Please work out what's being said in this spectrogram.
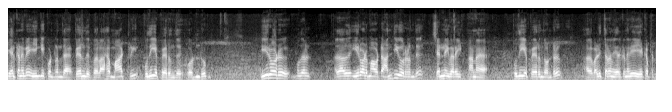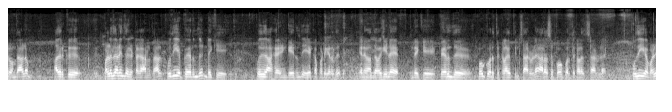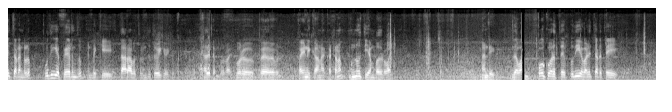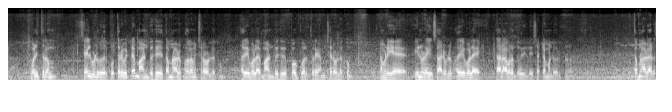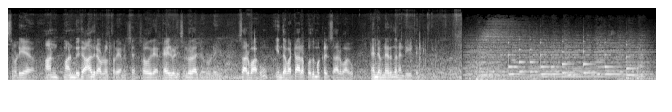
ஏற்கனவே இயங்கிக் கொண்டிருந்த பேருந்துக்கு பதிலாக மாற்றி புதிய பேருந்து ஒன்றும் ஈரோடு முதல் அதாவது ஈரோடு மாவட்டம் அந்தியூரிலிருந்து சென்னை வரை ஆன புதிய பேருந்து ஒன்று வழித்தடம் ஏற்கனவே இயக்கப்பட்டு வந்தாலும் அதற்கு பழுதடைந்து கிட்ட காரணத்தால் புதிய பேருந்து இன்றைக்கு புதிதாக இங்கே இருந்து இயக்கப்படுகிறது. எனவே அந்த வகையில் இன்றைக்கு பேருந்து போக்குவரத்து கழகத்தின் சார்பில் அரசு போக்குவரத்து கழகத்தின் சார்பில் புதிய வழித்தடங்களும் புதிய பேருந்தும் இன்றைக்கு தாராபத்திலிருந்து துவக்கி வைக்கப்படுகிறது. நூற்றி ஐம்பது ரூபாய். ஒரு ப- பயணிக்கான கட்டணம் முந்நூற்றி ஐம்பது ரூபாய். நன்றி. இந்த போக்குவரத்து புதிய வழித்தடத்தை வழித்தடம் செயல்படுவதற்கு உத்தரவிட்ட மாண்புகு தமிழ்நாடு முதலமைச்சர் அவர்களுக்கும் அதேபோல் மாண்புகு போக்குவரத்துறை அமைச்சர் அவர்களுக்கும் நம்முடைய என்னுடைய சார்பிலும் அதேபோல் தாராபுரம் தொகுதியில் சட்டமன்ற உறுப்பினர் தமிழ்நாடு அரசினுடைய ஆண் மாண்புமிகு ஆதிராவணத்துறை அமைச்சர் சகோதரியார் கயல்வெளி செல்வராஜ் அவருடைய சார்பாகவும் இந்த வட்டார பொதுமக்கள் சார்பாகவும் நெஞ்சம் நிறைந்த நன்றியை தெரிவித்துள்ளேன்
